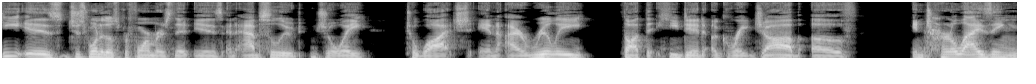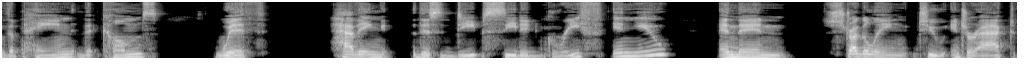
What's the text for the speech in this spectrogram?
He is just one of those performers that is an absolute joy to watch. And I really thought that he did a great job of internalizing the pain that comes with having this deep seated grief in you and then struggling to interact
